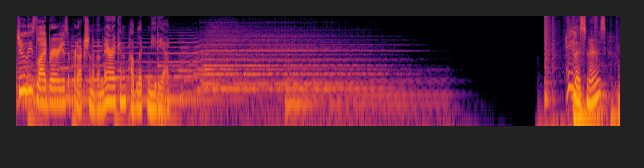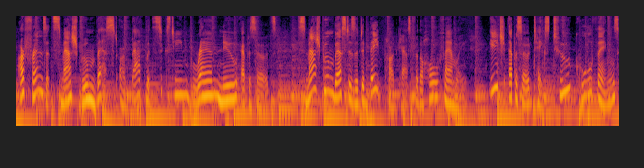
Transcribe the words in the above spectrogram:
Julie's Library is a production of American Public Media. Hey, listeners, our friends at Smash Boom Best are back with 16 brand new episodes. Smash Boom Best is a debate podcast for the whole family. Each episode takes two cool things,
